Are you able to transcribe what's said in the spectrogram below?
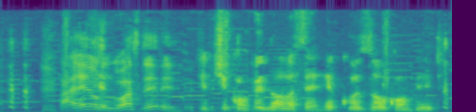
ah, é? Eu não gosto dele? Ele te convidou, você recusou o convite.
